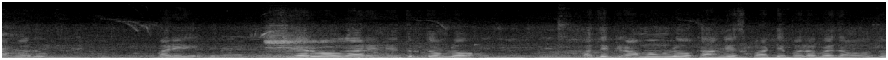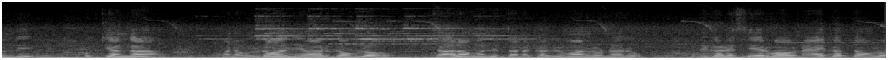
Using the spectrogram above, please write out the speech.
తప్పదు. మరి శ్రీధర్బాబు గారి నేతృత్వంలో ప్రతి గ్రామంలో కాంగ్రెస్ పార్టీ బలోపేతం అవుతుంది. ముఖ్యంగా మన హుజరాబాద్ నియోజకవర్గంలో చాలామంది తనకు అభిమానులు ఉన్నారు. ఎందుకంటే శేర్బాబు నాయకత్వంలో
